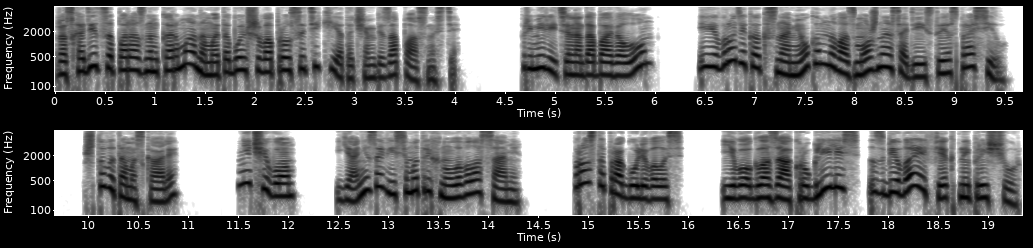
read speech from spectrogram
расходиться по разным карманам — это больше вопрос этикета, чем безопасности. Примирительно добавил он и вроде как с намеком на возможное содействие спросил. «Что вы там искали?» «Ничего». Я независимо тряхнула волосами. Просто прогуливалась. Его глаза округлились, сбивая эффектный прищур.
